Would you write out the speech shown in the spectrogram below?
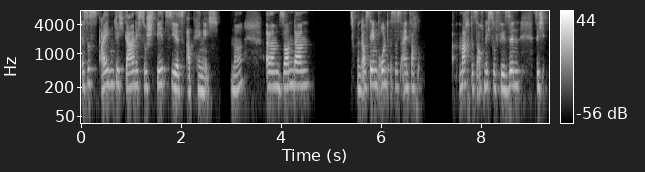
Das ist eigentlich gar nicht so speziesabhängig, ne? Ähm, sondern und aus dem Grund ist es einfach macht es auch nicht so viel Sinn, sich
